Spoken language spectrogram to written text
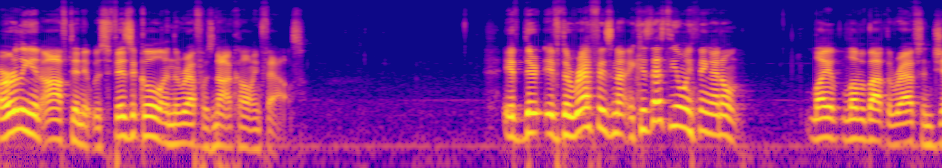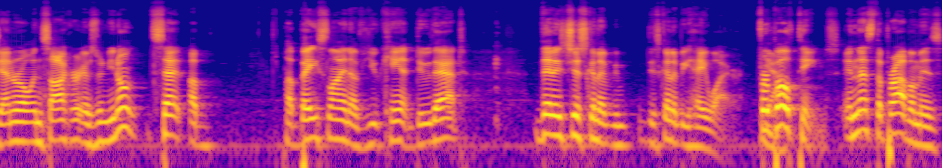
Early and often it was physical, and the ref was not calling fouls if there if the ref is not because that's the only thing I don't like love about the refs in general in soccer is when you don't set a a baseline of you can't do that, then it's just gonna be it's gonna be haywire. for Yeah. both teams, and that's the problem is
